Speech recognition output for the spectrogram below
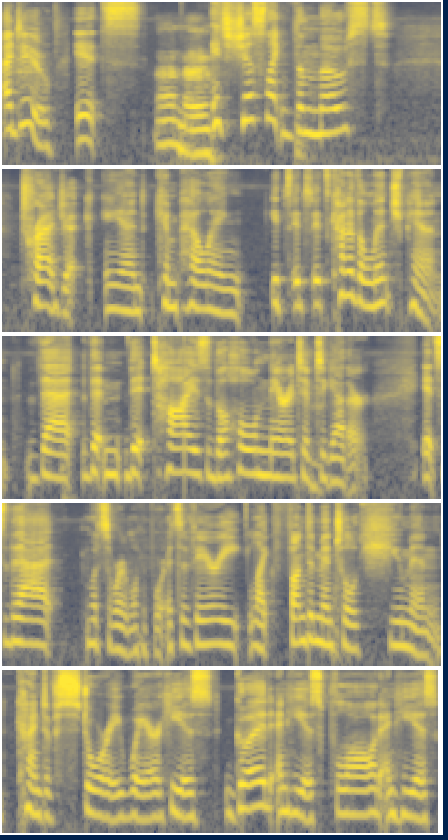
I do. It's I know. it's just like the most tragic and compelling it's it's it's kind of the linchpin that that that ties the whole narrative together it's that what's the word i'm looking for it's a very like fundamental human kind of story where he is good and he is flawed and he is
